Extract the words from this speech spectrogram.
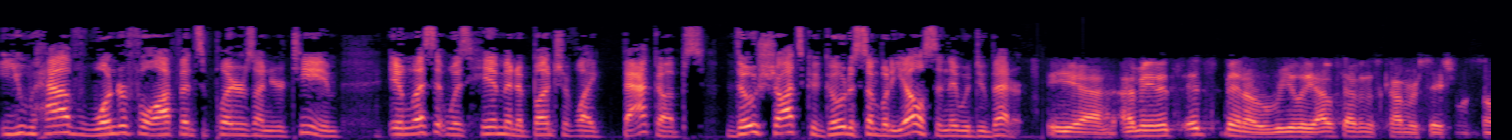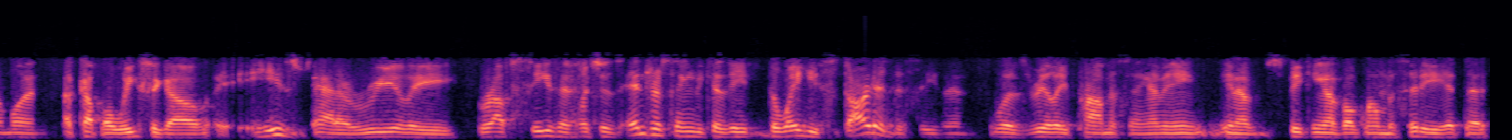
you have wonderful offensive players on your team unless it was him and a bunch of like backups, those shots could go to somebody else and they would do better. Yeah, I mean it's it's been a really. I was having this conversation with someone a couple of weeks ago. He's had a really rough season, which is interesting because he the way he started the season was really promising. I mean, you know, speaking of Oklahoma City, hit the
